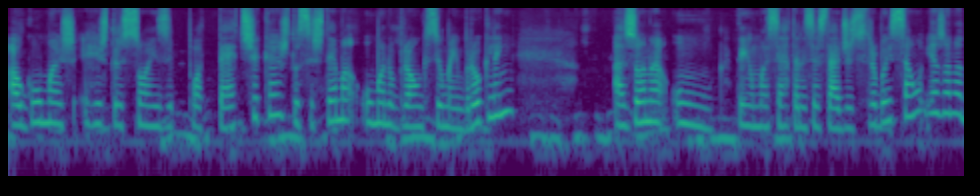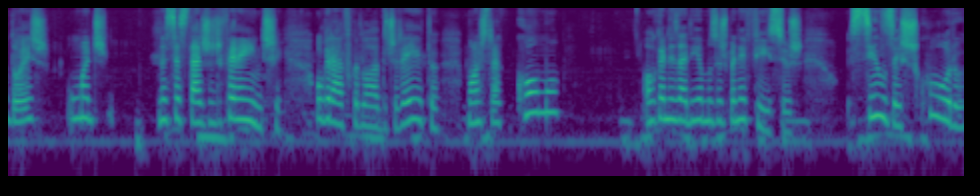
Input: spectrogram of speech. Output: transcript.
algumas restrições hipotéticas do sistema, uma no Bronx e uma em Brooklyn. A zona 1 tem uma certa necessidade de distribuição e a zona 2 uma necessidade diferente. O gráfico do lado direito mostra como organizaríamos os benefícios. Cinza escuro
